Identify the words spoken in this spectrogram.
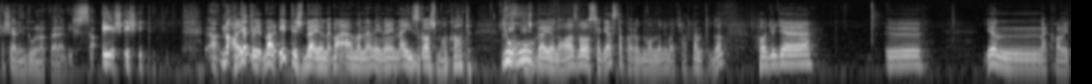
és elindulnak vele vissza. És, és itt, itt, itt. Na, a Ha kedve... itt, bár itt is bejön, vár, ne, ne, ne, ne izgass magad. Jó. Itt is bejön az, valószínűleg ezt akarod mondani, vagy hát nem tudom, hogy ugye ő, jönnek valami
